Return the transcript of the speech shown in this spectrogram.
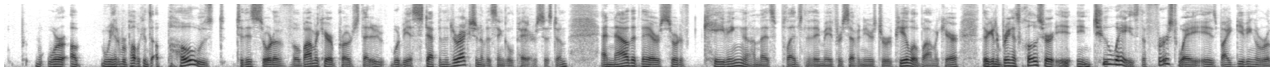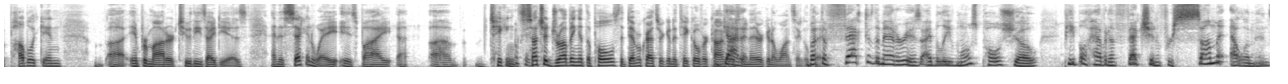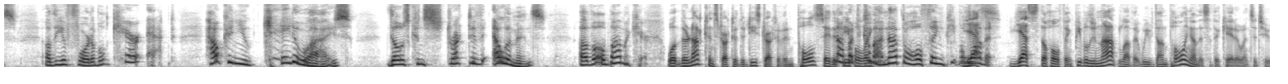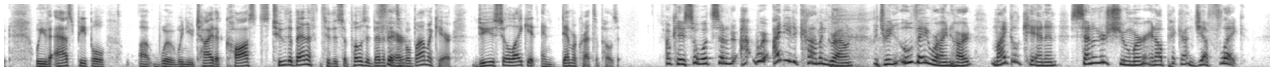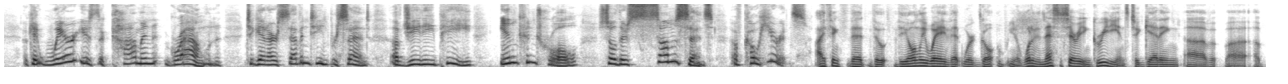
were we had Republicans opposed to this sort of Obamacare approach that it would be a step in the direction of a single payer system. And now that they are sort of caving on this pledge that they made for seven years to repeal Obamacare, they're going to bring us closer in, two ways. The first way is by giving a Republican uh, imprimatur to these ideas, and the second way is by uh, uh, taking such a drubbing at the polls that Democrats are going to take over Congress and they're going to want single But payer. the fact of the matter is, I believe most polls show people have an affection for some elements of the Affordable Care Act. How can you Catoize those constructive elements of Obamacare? well, they're not constructive; they're destructive. And polls say that No, people but come like on, not the whole thing. People yes, love it. yes, the whole thing. People do not love it. We've done polling on this at the Cato Institute. We've asked people uh, wh- when you tie the costs to the benefit to the supposed benefits Fair. of Obamacare, do you still like it? And Democrats oppose it. Okay, so what Senator? Where I need a common ground between Uwe Reinhardt, Michael Cannon, Senator Schumer, and I'll pick on Jeff Flake. Okay, where is the common ground to get our 17% of GDP in control so there's some sense of coherence? I think that the the only way that we're going, you know, one of the necessary ingredients to getting uh, uh, a,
